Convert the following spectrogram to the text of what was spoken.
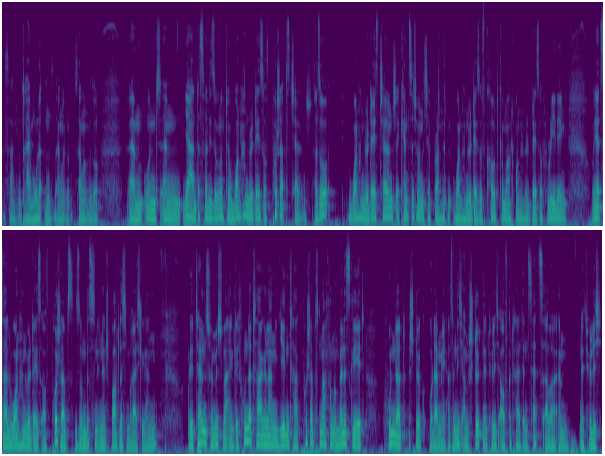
was waren drei Monaten, sagen wir, sagen wir mal so. Ähm, und ähm, ja, das war die sogenannte 100 Days of Push-Ups Challenge. Also 100 Days Challenge, ihr kennt sie schon, ich habe 100 Days of Code gemacht, 100 Days of Reading und jetzt halt 100 Days of Push-Ups, so ein bisschen in den sportlichen Bereich gegangen. Und die Challenge für mich war eigentlich 100 Tage lang jeden Tag Push-Ups machen und wenn es geht, 100 Stück oder mehr. Also nicht am Stück, natürlich aufgeteilt in Sets, aber ähm, natürlich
